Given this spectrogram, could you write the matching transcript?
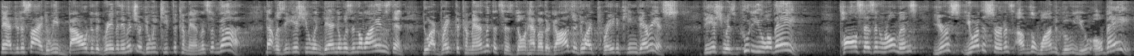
They had to decide, do we bow to the graven image or do we keep the commandments of God? That was the issue when Daniel was in the lion's den. Do I break the commandment that says don't have other gods or do I pray to King Darius? The issue is, who do you obey? Paul says in Romans, you're, you are the servants of the one who you obey.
